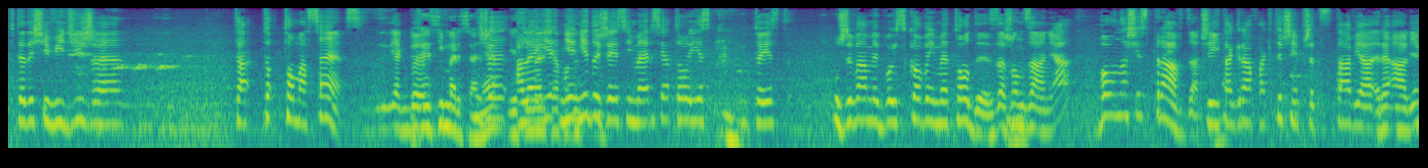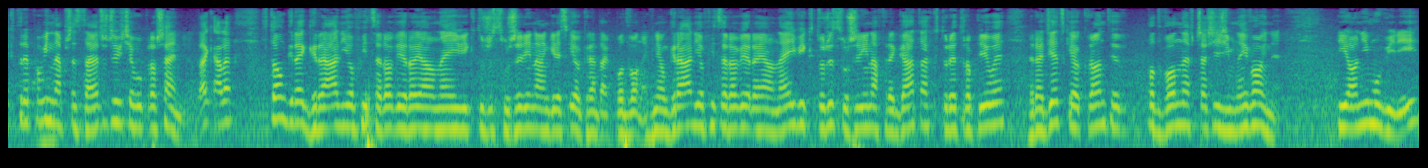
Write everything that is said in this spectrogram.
wtedy się widzi, że ta, to, to ma sens. Jakby, To jest imersja, nie? że, Jest ale imersja je, nie, nie dość, że jest imersja, to jest, to jest używamy wojskowej metody zarządzania, bo ona się sprawdza, czyli ta gra faktycznie przedstawia realia, które powinna przedstawiać, oczywiście w uproszczeniu, tak? Ale w tą grę grali oficerowie Royal Navy, którzy służyli na angielskich okrętach podwodnych. W nią grali oficerowie Royal Navy, którzy służyli na fregatach, które tropiły radzieckie okręty podwodne w czasie zimnej wojny. I oni mówili,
